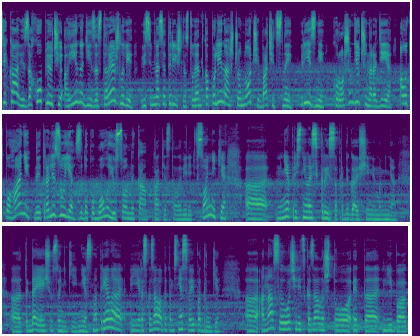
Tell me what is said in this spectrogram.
Цікаві, захоплюючі, а іноді й застережливі. 18-річна студентка Поліна щоночі бачить сни. Різні. Хорошим дівчина радіє, а от погані нейтралізує за допомогою сонника. Как я стала верить в сонники, э, мне приснилась крыса, пробегающая мимо меня. Э, Тогда я еще сонники не смотрела и рассказала об этом сне своей подруге. Э, Она, в свою очередь, сказала, что это либо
